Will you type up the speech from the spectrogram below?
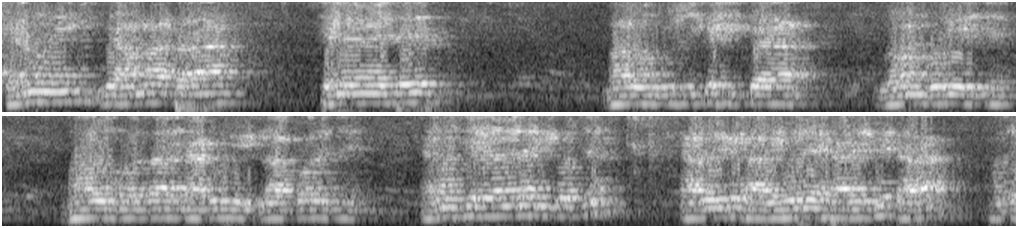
কেন নেই? যে আমরা তারা ছেলে মেয়েদের ভালো উচ্চশিক্ষা শিক্ষা গ্রহণ করিয়েছে, ভালো কথা চাকরি লাভ করেছে। এখন ছেলেমেয়েরা কি করছে? তাদেরকে গাড়ি ঘরে একা রেখে তারা হয়তো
